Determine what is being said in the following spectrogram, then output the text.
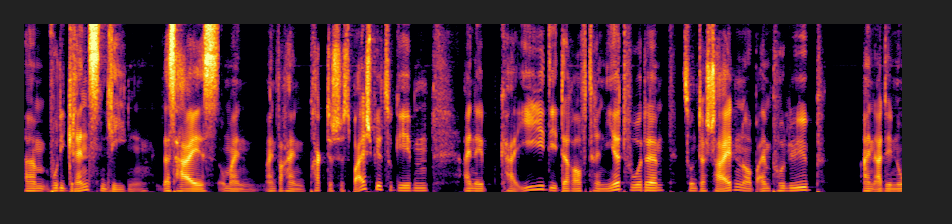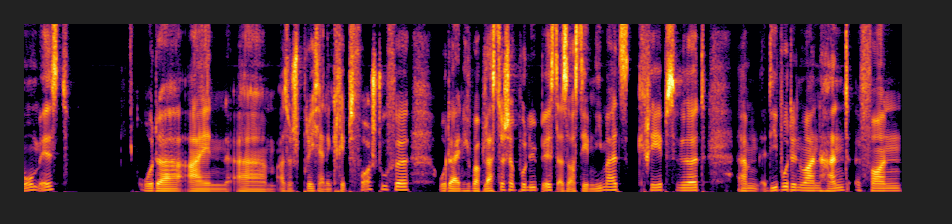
ähm, wo die Grenzen liegen. Das heißt, um ein, einfach ein praktisches Beispiel zu geben, eine KI, die darauf trainiert wurde, zu unterscheiden, ob ein Polyp ein Adenom ist oder ein, ähm, also sprich eine Krebsvorstufe oder ein hyperplastischer Polyp ist, also aus dem niemals Krebs wird, ähm, die wurde nur anhand von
